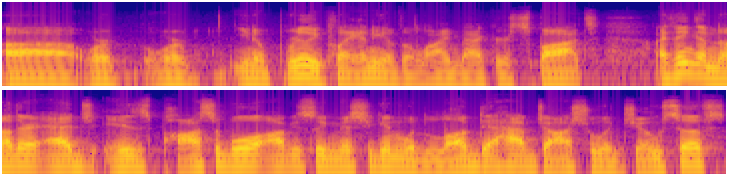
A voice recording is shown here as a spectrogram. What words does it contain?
uh, or or you know really play any of the linebacker spots. I think another edge is possible. Obviously, Michigan would love to have Joshua Josephs.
